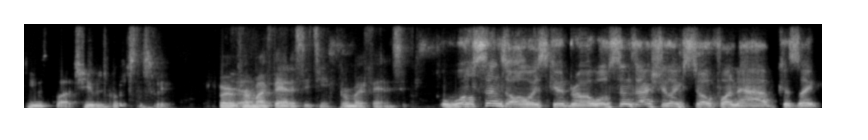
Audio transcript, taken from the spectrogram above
He was clutch. He was clutch this week for, for my fantasy team. For my fantasy. Wilson's always good, bro. Wilson's actually like so fun to have because like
